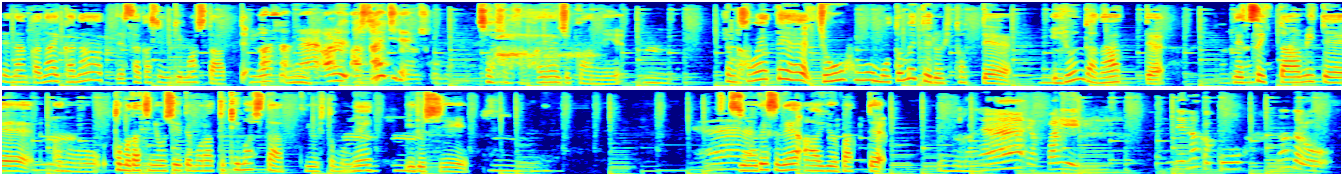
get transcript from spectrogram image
で、なんかないかなって探しに来ましたって。いましたね。うんあれ、朝一だよ、しかも。そうそうそう、早い時間に。うん。でもそうやって情報を求めてる人っているんだなって。で、ツイッター見て、うんあの、友達に教えてもらってきましたっていう人もね、うんいる。し、必要ですね、ああいう場って。そうだね。やっぱり、で、なんかこう、なんだろう。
